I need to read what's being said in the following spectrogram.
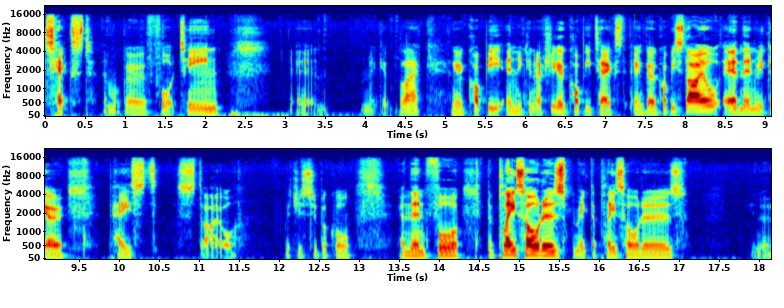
text. And we'll go 14 and make it black you go copy and you can actually go copy text and go copy style and then we go paste style which is super cool. And then for the placeholders make the placeholders you know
